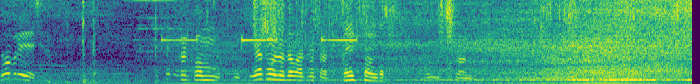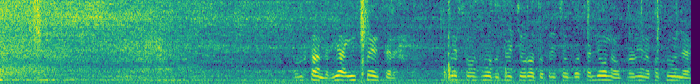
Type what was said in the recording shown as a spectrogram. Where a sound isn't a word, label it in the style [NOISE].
Добрий вечір. Як вам, як можна до вас звертатися? Александр. Олександр. Олександр, я інспектор першого взводу 3 роту 3 батальйону управління патрульної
